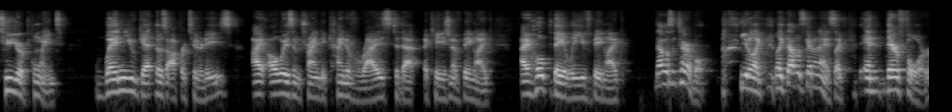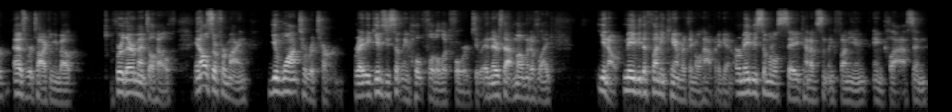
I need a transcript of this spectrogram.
to your point, when you get those opportunities, I always am trying to kind of rise to that occasion of being like, I hope they leave being like, that wasn't terrible. you know, like, like that was kind of nice. Like, and therefore, as we're talking about, for their mental health and also for mine, you want to return, right? It gives you something hopeful to look forward to. And there's that moment of like, you know, maybe the funny camera thing will happen again, or maybe someone will say kind of something funny in, in class. And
